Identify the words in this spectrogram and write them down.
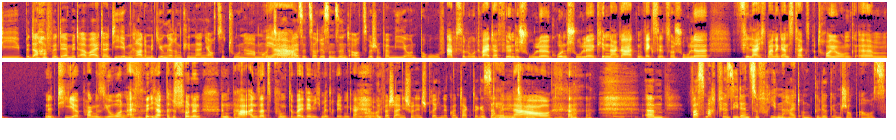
die Bedarfe der Mitarbeiter, die eben gerade mit jüngeren Kindern ja auch zu tun haben und ja. teilweise zerrissen sind, auch zwischen Familie und Beruf. Absolut. Weiterführende Schule, Grundschule, Kindergarten, Wechsel zur Schule, vielleicht mal eine Ganztagsbetreuung. Ähm eine Tierpension. Also ich habe da schon ein, ein, paar Ansatzpunkte, bei denen ich mitreden kann, ich. Und wahrscheinlich schon entsprechende Kontakte gesammelt. Genau. ähm, was macht für Sie denn Zufriedenheit und Glück im Job aus?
